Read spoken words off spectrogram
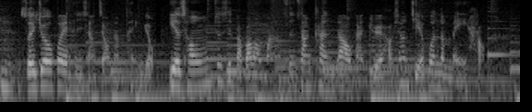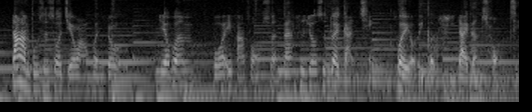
嗯，所以就会很想交男朋友，也从就是爸爸妈妈身上看到，感觉好像结婚的美好。当然不是说结完婚就结婚不会一帆风顺，但是就是对感情会有一个期待跟憧憬。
